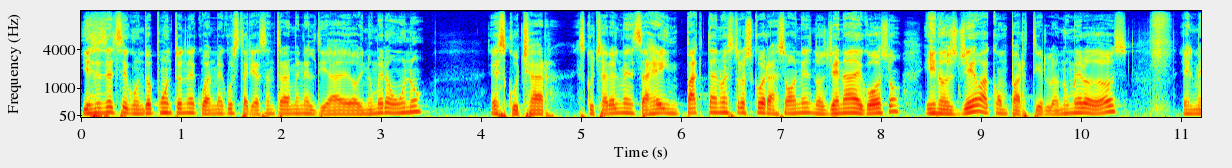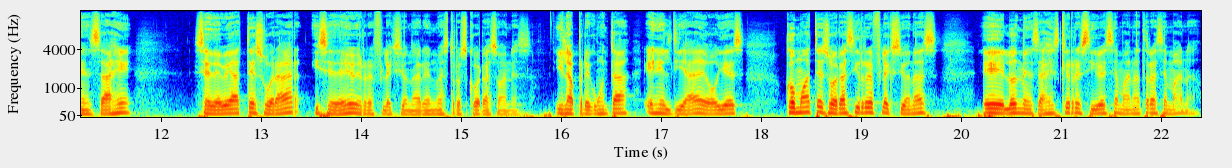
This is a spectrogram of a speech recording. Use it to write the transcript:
Y ese es el segundo punto en el cual me gustaría centrarme en el día de hoy. Número uno, escuchar. Escuchar el mensaje impacta nuestros corazones, nos llena de gozo y nos lleva a compartirlo. Número dos, el mensaje se debe atesorar y se debe reflexionar en nuestros corazones. Y la pregunta en el día de hoy es, ¿cómo atesoras y reflexionas eh, los mensajes que recibes semana tras semana?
